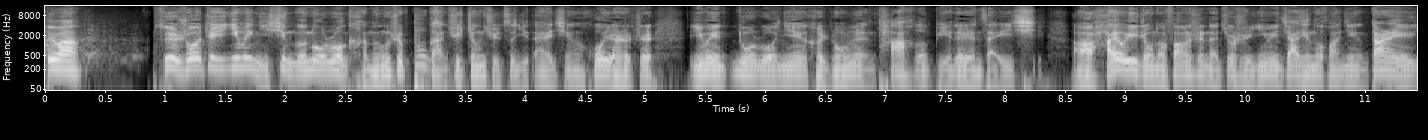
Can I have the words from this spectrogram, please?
对吧？所以说，这因为你性格懦弱，可能是不敢去争取自己的爱情，或者说是因为懦弱，你也可容忍他和别的人在一起啊。还有一种的方式呢，就是因为家庭的环境，当然也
